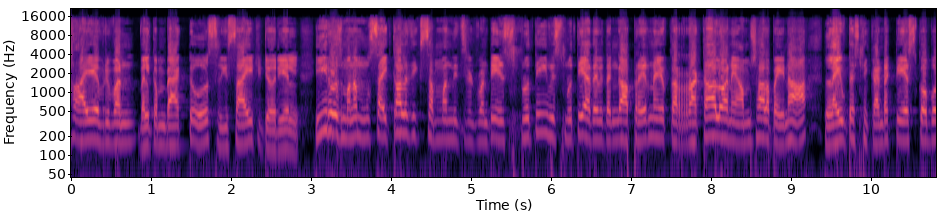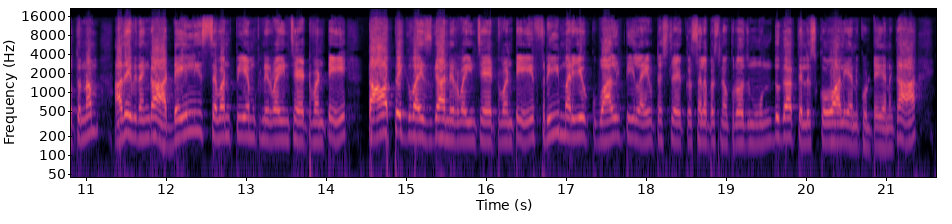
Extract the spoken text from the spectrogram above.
Hi everyone welcome back to Shri Sai tutorial ఈ రోజు మనం సైకాలజీకి సంబంధించినటువంటి స్మృతి విస్మృతి అదేవిధంగా ప్రేరణ యొక్క రకాలు అనే అంశాలపైన లైవ్ టెస్ట్ని కండక్ట్ చేసుకోబోతున్నాం. అదేవిధంగా డైలీ సెవెన్ పిఎం కు నిర్వహించేటువంటి టాపిక్ వైజ్గా నిర్వహించేటువంటి ఫ్రీ మరియు క్వాలిటీ లైవ్ టెస్ట్ యొక్క సిలబస్ ఒక రోజు ముందుగా తెలుసుకోవాలి అనుకుంటే గనక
